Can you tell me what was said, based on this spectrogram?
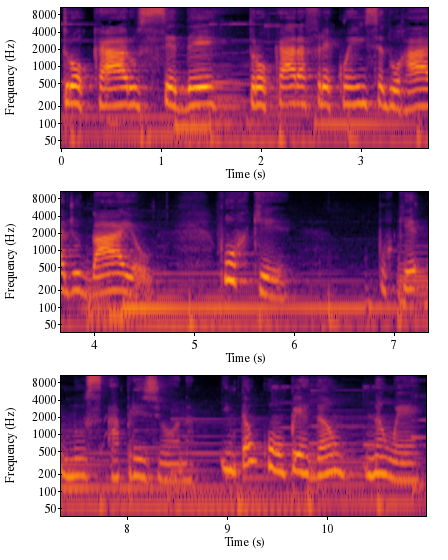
trocar o CD, trocar a frequência do rádio dial. Por quê? Porque nos aprisiona. Então, com o perdão, não é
